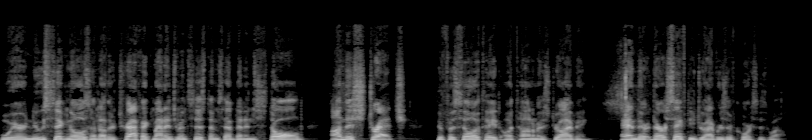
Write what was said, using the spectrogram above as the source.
where new signals and other traffic management systems have been installed on this stretch to facilitate autonomous driving. And there, there are safety drivers, of course, as well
